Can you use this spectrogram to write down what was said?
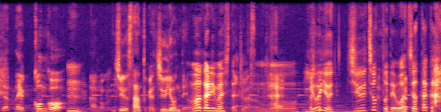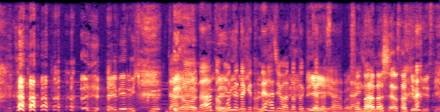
じゃあなんか今後、うん。あの13とか14で。わかりました。いきますんで。もうい。よいよ10ちょっとで終わっちゃったか。レベル低だろうなと思ってたけどね始まった時いからさ。まあ、そんな話はさておきですよ。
